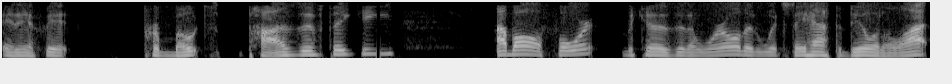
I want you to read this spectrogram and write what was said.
and if it promotes positive thinking, I'm all for it because in a world in which they have to deal with a lot,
